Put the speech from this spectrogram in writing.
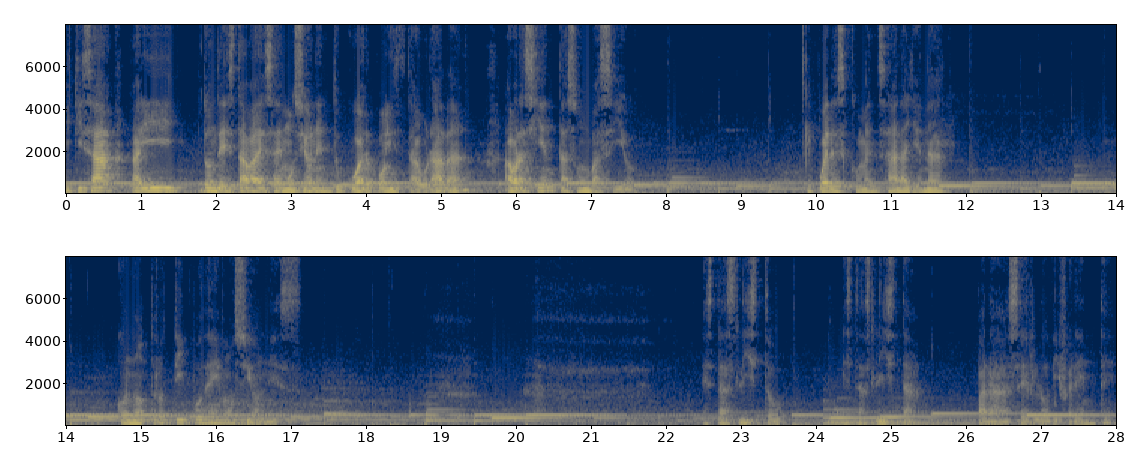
Y quizá ahí donde estaba esa emoción en tu cuerpo instaurada, ahora sientas un vacío que puedes comenzar a llenar con otro tipo de emociones. ¿Estás listo? ¿Estás lista para hacerlo diferente?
